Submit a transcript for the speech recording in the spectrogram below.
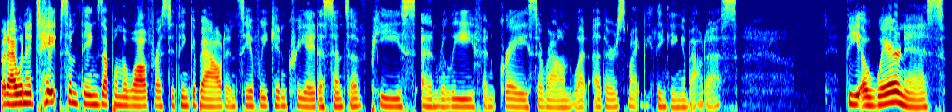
But I want to tape some things up on the wall for us to think about and see if we can create a sense of peace and relief and grace around what others might be thinking about us. The awareness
